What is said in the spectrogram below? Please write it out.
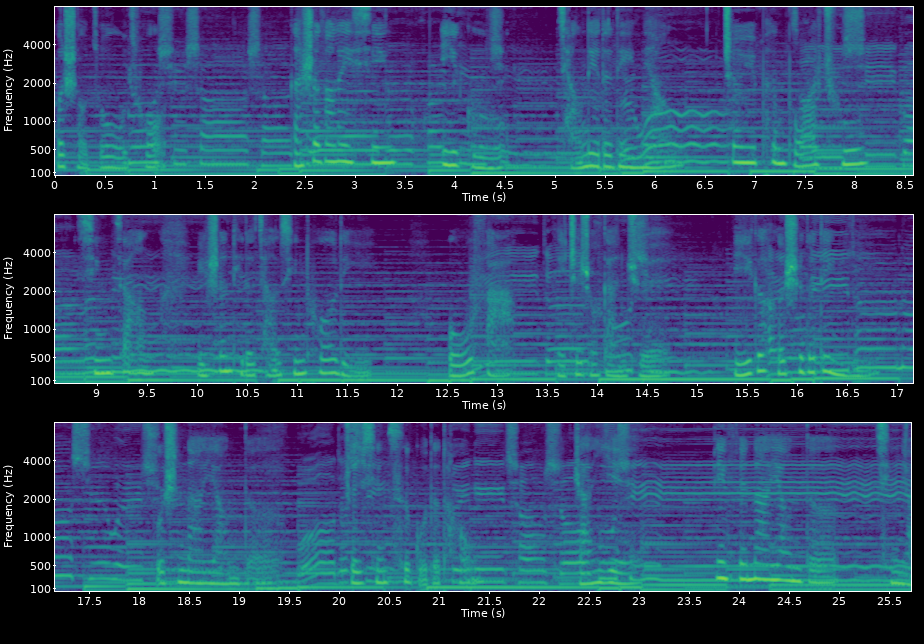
和手足无措，感受到内心一股强烈的力量正欲喷薄而出，心脏与身体的强行脱离，我无法给这种感觉以一个合适的定义，不是那样的锥心刺骨的痛，然也并非那样的轻描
